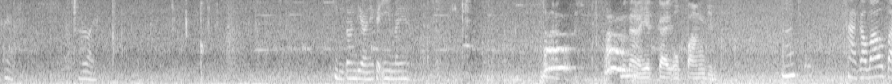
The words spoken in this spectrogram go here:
แซ่บอร่อย กินตอนเดียวนี่ก็อิ่มแล้วเนี่ยมื่อหน้าเห็ดไก่อบฟังกินอืมหากระเว้าไป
